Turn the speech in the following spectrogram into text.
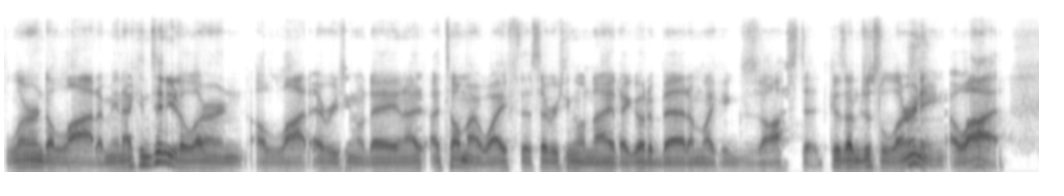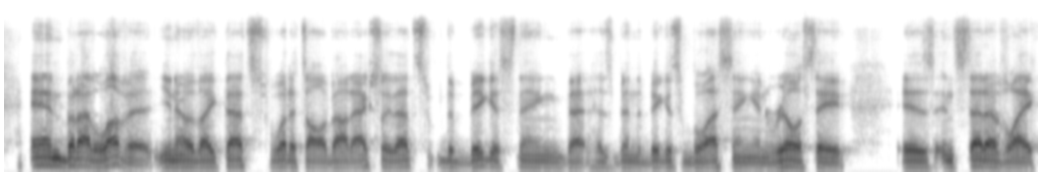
learned a lot. I mean, I continue to learn a lot every single day. And I, I tell my wife this every single night. I go to bed, I'm like exhausted because I'm just learning a lot. And, but I love it. You know, like that's what it's all about. Actually, that's the biggest thing that has been the biggest blessing in real estate is instead of like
